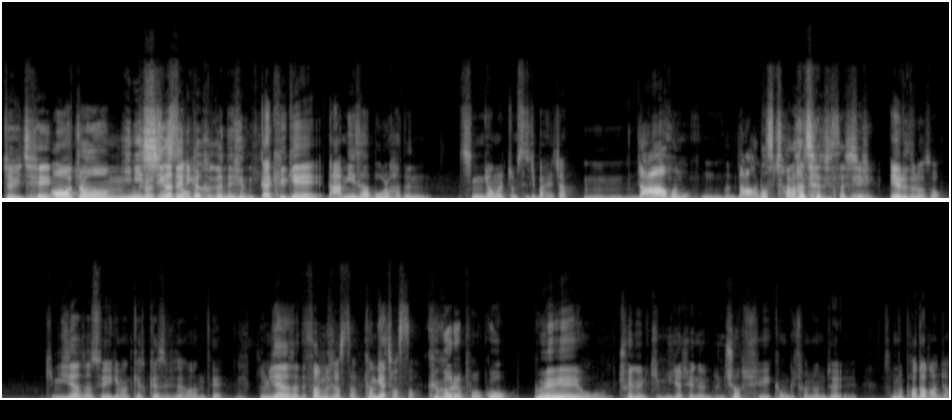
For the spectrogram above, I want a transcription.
저 이제 어좀 이니시가 되니까 그거는. 그러니까 그게 남이사 뭘 하든 신경을 좀 쓰지 말자. 음. 나혼 나 알아서 잘하자죠 사실. 예. 예를 들어서 김진야 선수 얘기만 계속해서 죄송한데 김진야 선수한테 선물 줬어. 경기가 졌어. 그거를 보고 왜 오, 쟤는 김진야 쟤는 눈치 없이 경기 졌는데 선물 받아가냐?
